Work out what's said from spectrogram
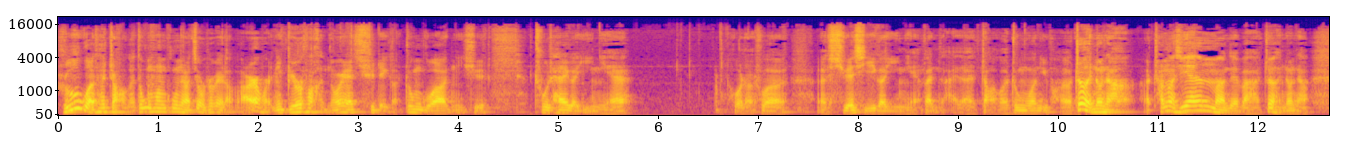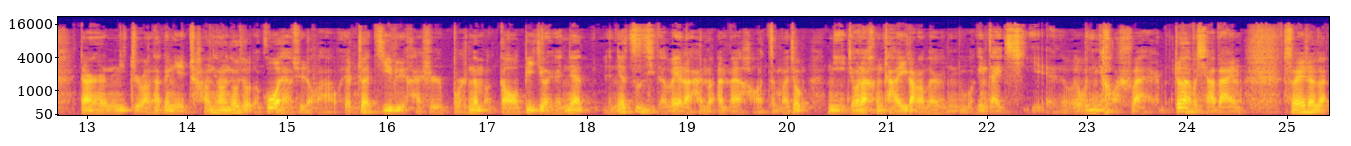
如果他找个东方姑娘就是为了玩会儿，你比如说很多人去这个中国。你去出差个一年。或者说，呃，学习一个一年半载的，找个中国女朋友，这很正常啊，尝尝鲜嘛，对吧？这很正常。但是你指望他跟你长长久久的过下去的话，我觉得这几率还是不是那么高。毕竟人家人家自己的未来还没安排好，怎么就你就来横插一杠子？我跟你在一起，我你好帅什么？这还不瞎掰吗？所以这个，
